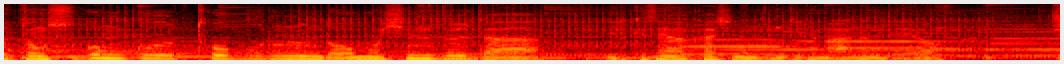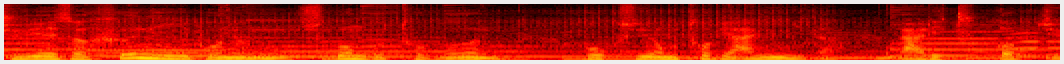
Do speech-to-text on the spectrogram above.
보통 수공구 톱으로는 너무 힘들다 이렇게 생각하시는 분들이 많은데요. 주위에서 흔히 보는 수공구 톱은 목수용 톱이 아닙니다. 날이 두껍죠.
